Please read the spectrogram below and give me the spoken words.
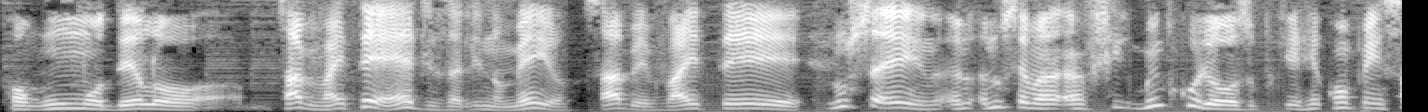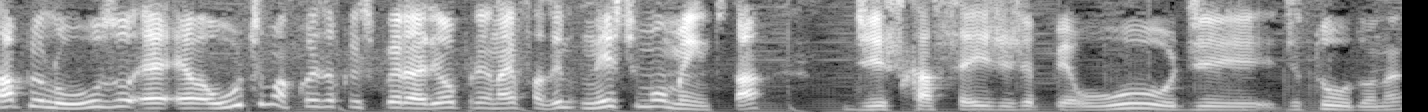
com algum modelo, sabe? Vai ter ads ali no meio, sabe? Vai ter. Não sei, eu não sei, mas eu fiquei muito curioso, porque recompensar pelo uso é, é a última coisa que eu esperaria o OpenAI fazer neste momento, tá? De escassez de GPU, de, de tudo, né?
